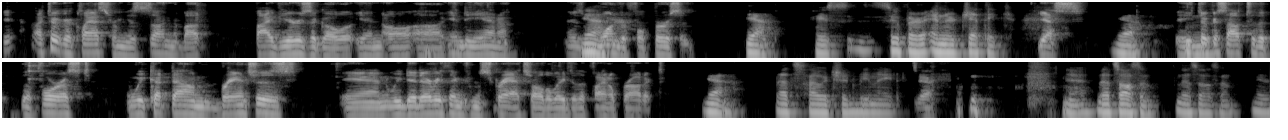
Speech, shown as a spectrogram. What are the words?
Yeah, I took a class from his son about five years ago in uh, Indiana. He's Yeah. a wonderful person. yeah, he's super energetic. Yes. Yeah. He Mm. took us out to the, the forest and we cut down branches and we did everything from scratch all the way to the final product. Yeah, that's how it should be made. Yeah. yeah, that's awesome. That's awesome. Yeah.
